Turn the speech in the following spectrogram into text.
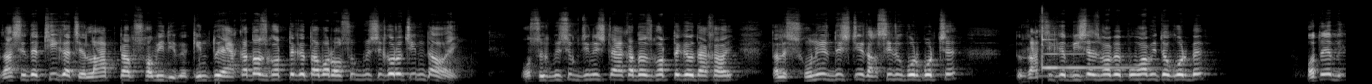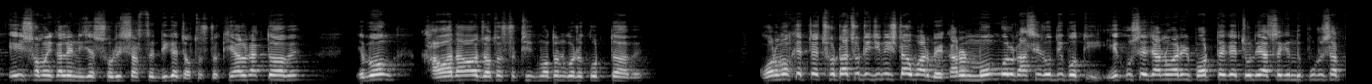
রাশিতে ঠিক আছে, লাভ টাভ সবই দিবে। কিন্তু একাদশ ঘর থেকে তো আবার অসুখ বিসুখেরও চিন্তা হয়। অসুখ বিসুখ জিনিসটা একাদশ ঘর থেকেও দেখা হয়। তাহলে শনির দৃষ্টি রাশির উপর পড়ছে, তো রাশিকে বিশেষভাবে প্রভাবিত করবে। অতএব এই সময়কালে নিজের শরীর স্বাস্থ্যের দিকে যথেষ্ট খেয়াল রাখতে হবে এবং খাওয়া দাওয়া যথেষ্ট ঠিক মতন করে করতে হবে। কর্মক্ষেত্রে ছোটাছুটি জিনিসটাও বাড়বে, কারণ মঙ্গল রাশির অধিপতি একুশে জানুয়ারির পর থেকে চলে আসছে কিন্তু পুরুষার্থ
